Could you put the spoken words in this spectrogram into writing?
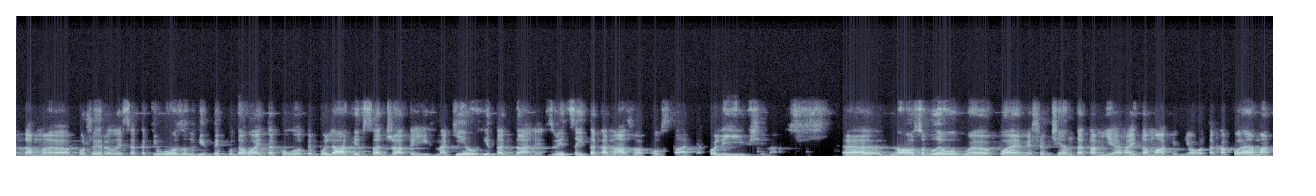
там е, поширилися такі лозунги, типу давайте колоти поляків, саджати їх на кіл і так далі. Звідси й така назва повстання Коліївщина. Ну, особливо в поемі Шевченка, там є Гайдамаки, в нього така поема.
